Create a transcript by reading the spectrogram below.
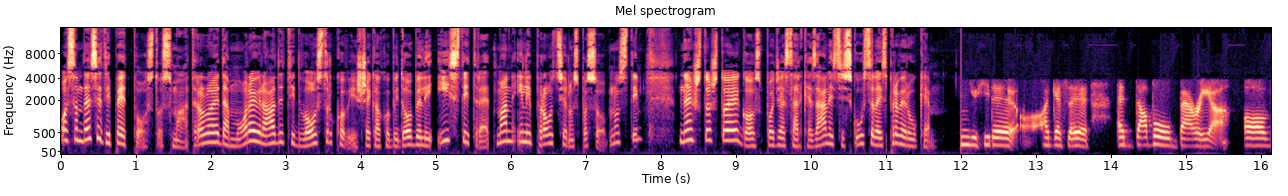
85% smatralo je da moraju raditi dvostruko više kako bi dobili isti tretman ili procjenu sposobnosti, nešto što je gospođa Sarkezanis iskusila iz prve ruke. A double barrier of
